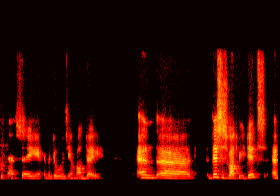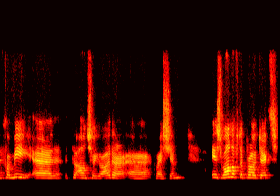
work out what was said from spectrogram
and say we do it in one day and uh, this is what we did. And for me, uh, to answer your other uh, question, is one of the projects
